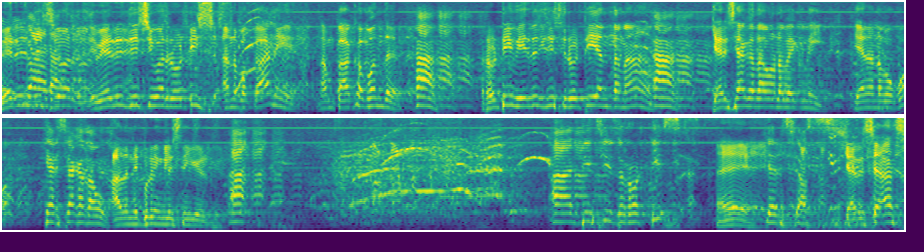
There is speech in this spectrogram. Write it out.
Very this your very this your rotis ಅನ್ಬೇಕಾ? ನೀ ನಮ್ಮ ಕಾಕ ಬಂದ. ಹಾ. ರೊಟ್ಟಿ ವೆರಿ ದಿಸ್ ರೊಟ್ಟಿ ಅಂತನ? ಹಾ. ಕೆರ್ಸ್ಯಾಗ ಅದಾವ ಅನ್ಬೇಕು ನೀ. ಏನ್ ಅನ್ಬೇಕು? ಕೆರ್ಸ್ಯಾಗ ಅದಾವು ಅದನ್ನಿಬ್ರು ಇಂಗ್ಲೀಷ್ನಾಗ ಹೇಳ್ರಿ. ದಿಸ್ ಇಸ್ ರೊಟ್ಟಿಸ್ ಏ. ಕೆರ್ಸಾಸ್ ಕೆರ್ಸ್ಯಾಸ್.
